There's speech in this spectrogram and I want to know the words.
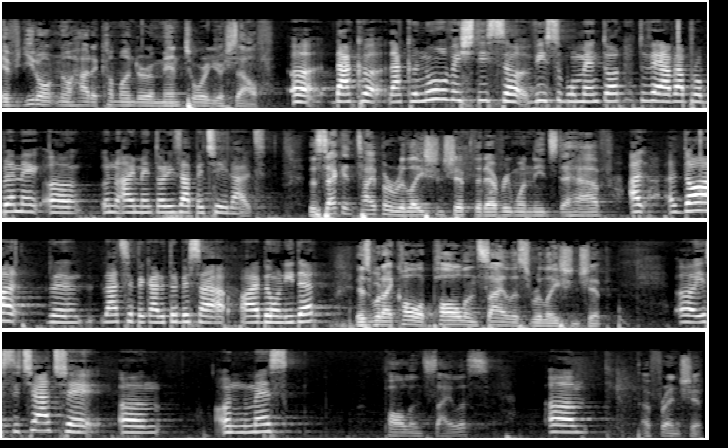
if you don't know how to come under a mentor yourself. Uh, Dacă, dacă nu vei ști să vii sub un mentor, tu vei avea probleme uh, în a-i mentoriza pe ceilalți. The second type of relationship that everyone needs to have A, a doua relație pe care trebuie să aibă un lider is what I call a Paul and Silas relationship. uh, este ceea ce um, o numesc Paul and Silas, um, a friendship.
